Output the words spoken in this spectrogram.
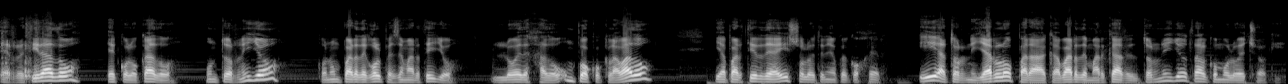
he retirado, he colocado un tornillo, con un par de golpes de martillo lo he dejado un poco clavado y a partir de ahí solo he tenido que coger y atornillarlo para acabar de marcar el tornillo tal como lo he hecho aquí.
